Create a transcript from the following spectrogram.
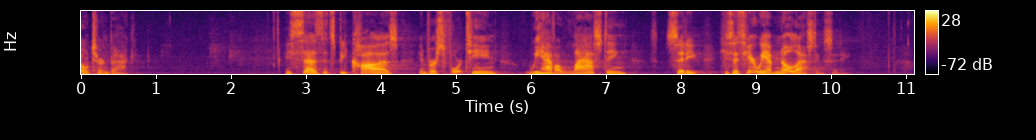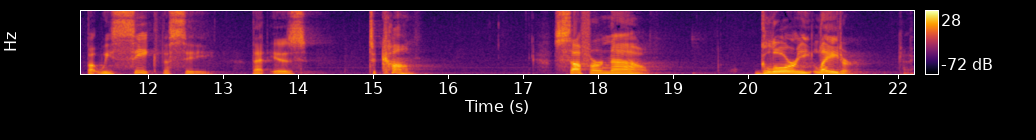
Don't turn back. He says it's because, in verse 14, we have a lasting city. He says, Here we have no lasting city, but we seek the city that is to come. Suffer now, glory later. Okay.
